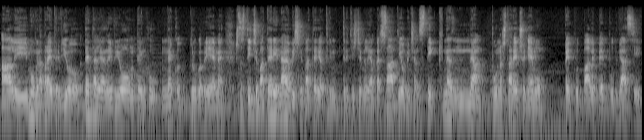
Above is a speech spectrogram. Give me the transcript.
ali mogu napraviti review, detaljan review o ovom tenku neko drugo vrijeme. Što se tiče baterije, najobičniji baterija od 3000 mAh, običan stick, ne, nemam puno šta reći o njemu, pet put pali, pet put gasi,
